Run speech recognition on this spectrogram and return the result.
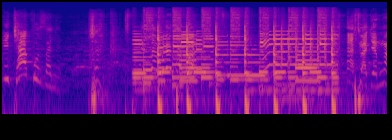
Icyakuzanye. Twagiye mwa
